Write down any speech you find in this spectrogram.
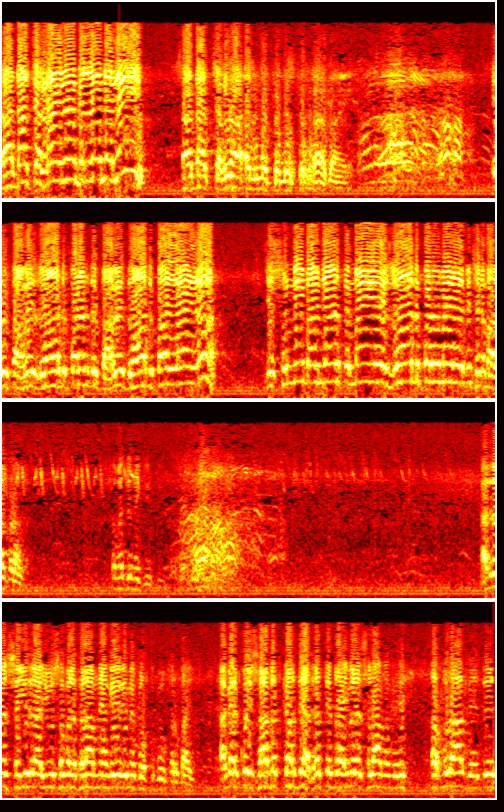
سڈا جھگڑا یہاں گلوں کا نہیں سڈا جھگڑا عظمت مستفا کا ہے۔ یہ پاوے زواد پڑھن تو پاوے دعد پڑھ لین نا جی سنی بن جان تو میں زواد پڑھن میں پیچھے نماز پڑھا توجہ نہیں کی حضرت سید یوسف علیہ السلام نے انگریزی میں گفتگو فرمائی۔ اگر کوئی ثابت کر دے حضرت ابراہیم علیہ السلام افراد دے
